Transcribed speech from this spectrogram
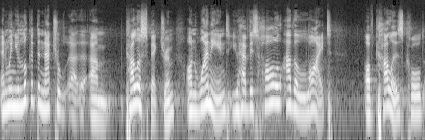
And when you look at the natural uh, uh um, color spectrum, on one end you have this whole other light of colors called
